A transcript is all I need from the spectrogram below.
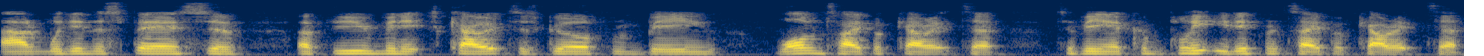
and within the space of a few minutes, characters go from being one type of character to being a completely different type of character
